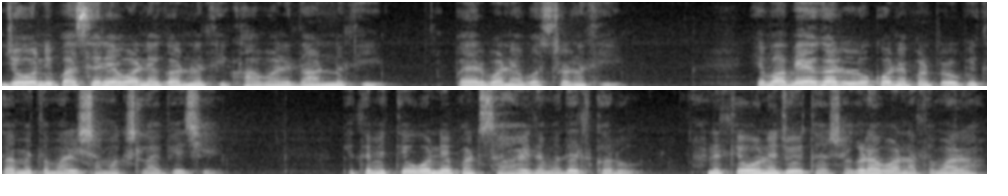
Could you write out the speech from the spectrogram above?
જેઓની પાસે રહેવાને ઘર નથી, ખાવાને ધાન નથી, પહેરવાને વસ્ત્ર નથી, એવા બે હજાર લોકોને પણ પ્રભુ પિતા અમે તમારી સમક્ષ લાવીએ છીએ કે તમે તેઓને પણ સહાયને મદદ કરો અને તેઓને જોઈતા સગડાવાના તમારા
